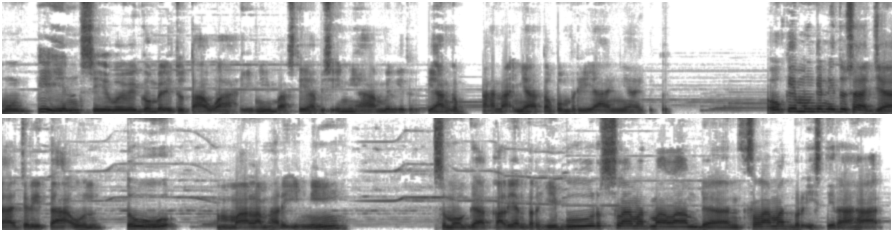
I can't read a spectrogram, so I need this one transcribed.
mungkin si Wewe Gombel itu tahu ah ini pasti habis ini hamil gitu. Dianggap anaknya atau pemberiannya gitu. Oke, mungkin itu saja cerita untuk malam hari ini. Semoga kalian terhibur, selamat malam, dan selamat beristirahat.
